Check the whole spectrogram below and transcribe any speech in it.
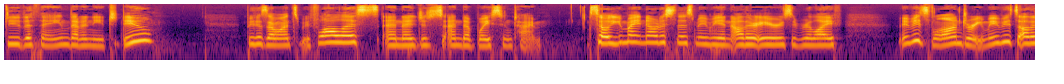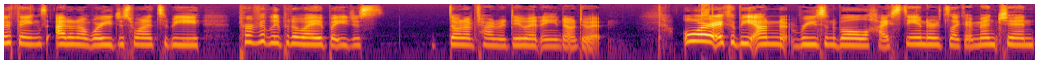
do the thing that i need to do because I want to be flawless and I just end up wasting time. So you might notice this maybe in other areas of your life. Maybe it's laundry, maybe it's other things, I don't know, where you just want it to be perfectly put away, but you just don't have time to do it and you don't do it. Or it could be unreasonable high standards, like I mentioned.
